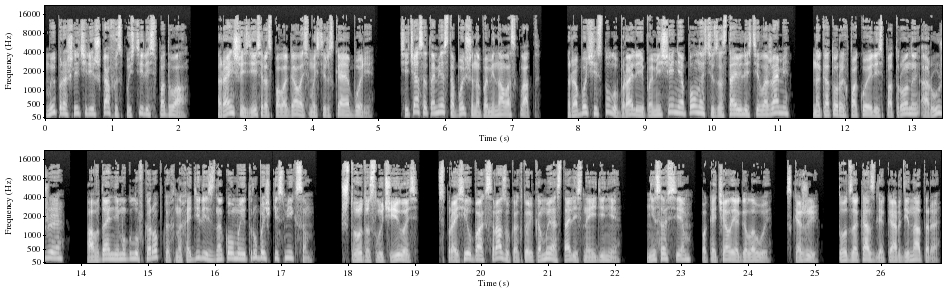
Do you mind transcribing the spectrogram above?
Мы прошли через шкаф и спустились в подвал. Раньше здесь располагалась мастерская Бори. Сейчас это место больше напоминало склад. Рабочий стул убрали и помещение полностью заставили стеллажами, на которых покоились патроны, оружие, а в дальнем углу в коробках находились знакомые трубочки с миксом. «Что-то случилось?» – спросил Бак сразу, как только мы остались наедине. «Не совсем», – покачал я головой. «Скажи, тот заказ для координатора,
